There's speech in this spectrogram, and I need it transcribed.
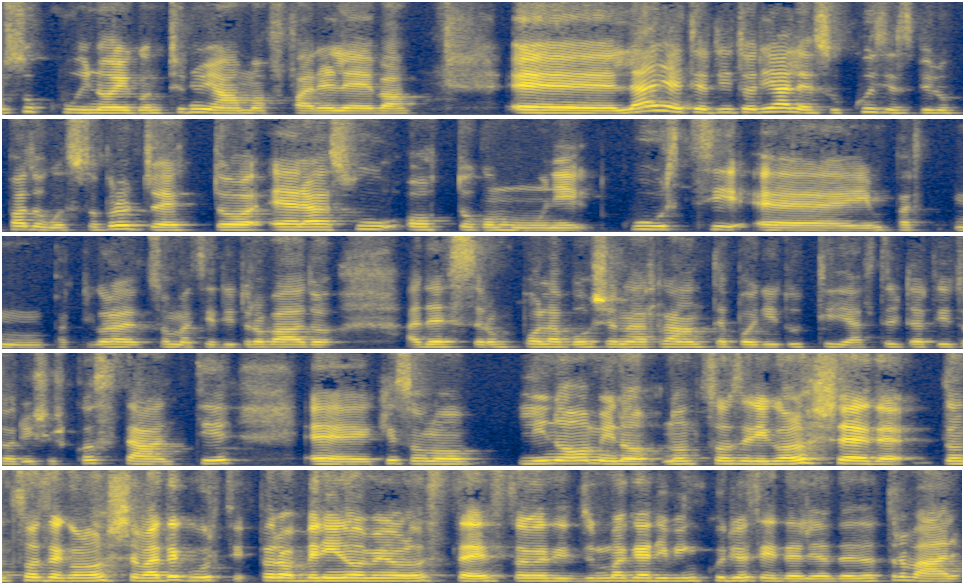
su cui noi noi continuiamo a fare leva. Eh, l'area territoriale su cui si è sviluppato questo progetto era su otto comuni. Cursi eh, in, par- in, particolare insomma, si è ritrovato ad essere un po' la voce narrante poi di tutti gli altri territori circostanti, eh, che sono, li nomino, non so se li conoscete, non so se conoscevate Cursi, però ve li nomino lo stesso, così magari vi incuriosite e li andate a trovare.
